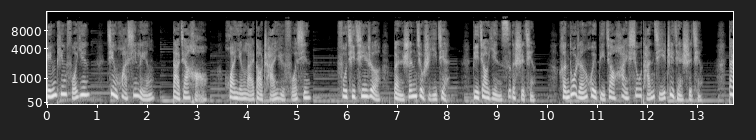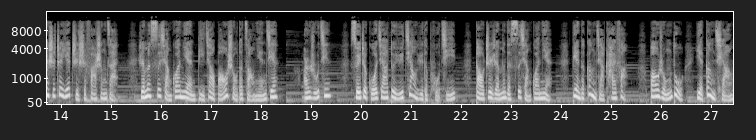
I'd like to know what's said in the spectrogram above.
聆听佛音，净化心灵。大家好，欢迎来到禅语佛心。夫妻亲热本身就是一件比较隐私的事情，很多人会比较害羞谈及这件事情。但是这也只是发生在人们思想观念比较保守的早年间，而如今随着国家对于教育的普及，导致人们的思想观念变得更加开放，包容度也更强。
